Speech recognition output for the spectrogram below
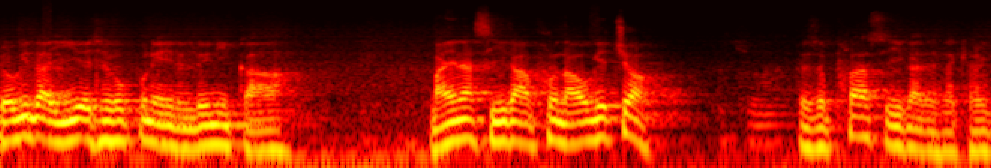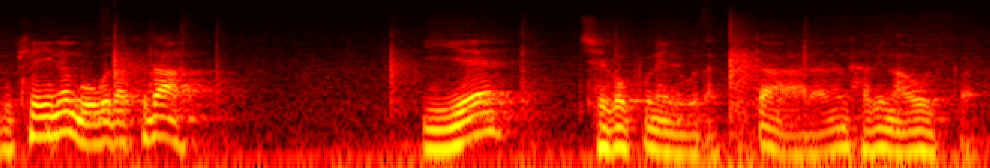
여기다 2의 제곱분의 1을 넣으니까 마이너스 2가 앞으로 나오겠죠? 그래서 플러스 2가 돼서 결국 K는 뭐보다 크다? 2의 제곱분의 1보다 크다라는 답이 나올 것 같아요.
